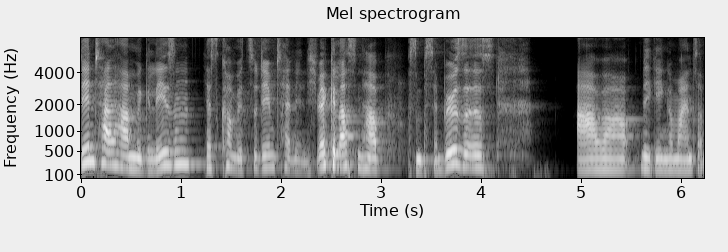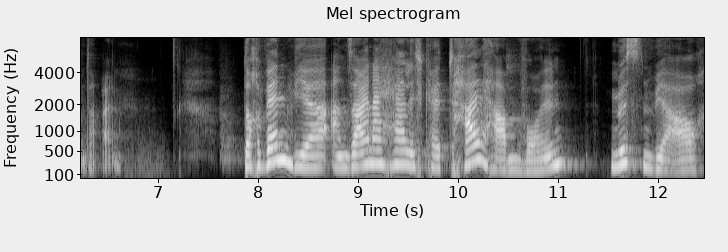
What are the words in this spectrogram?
Den Teil haben wir gelesen. Jetzt kommen wir zu dem Teil, den ich weggelassen habe, was ein bisschen böse ist. Aber wir gehen gemeinsam da rein. Doch wenn wir an seiner Herrlichkeit teilhaben wollen, müssen wir auch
